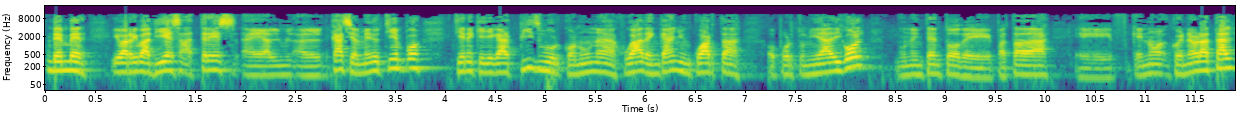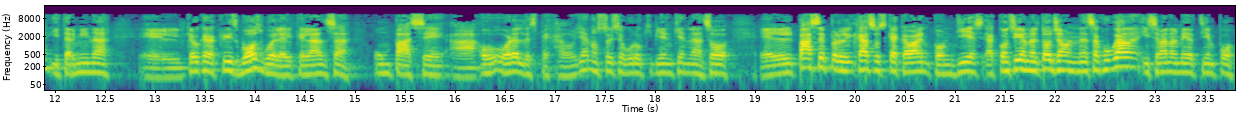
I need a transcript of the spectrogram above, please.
Denver iba arriba 10 a 3 eh, casi al medio tiempo. Tiene que llegar Pittsburgh con una jugada de engaño en cuarta oportunidad y gol. Un intento de patada eh, que, no, que no era tal y termina el creo que era Chris Boswell el que lanza un pase a o era el despejador ya no estoy seguro bien quién lanzó el pase pero el caso es que acaban con 10 consiguen el touchdown en esa jugada y se van al medio tiempo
